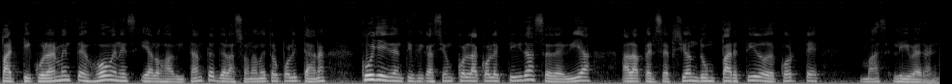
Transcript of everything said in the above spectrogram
particularmente jóvenes y a los habitantes de la zona metropolitana, cuya identificación con la colectividad se debía a la percepción de un partido de corte más liberal.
